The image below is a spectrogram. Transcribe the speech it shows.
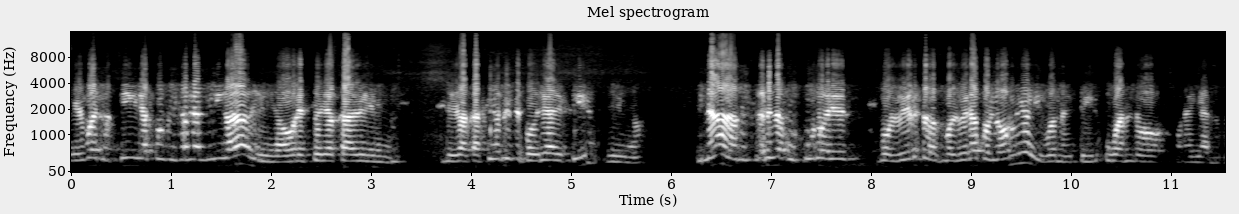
Eh, bueno, sí, ya culminó la liga. eh, ahora estoy acá de, de vacaciones, se podría decir. y nada, mi plan a futuro es volver, volver a Colombia y bueno, y seguir jugando por allá. ¿no?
